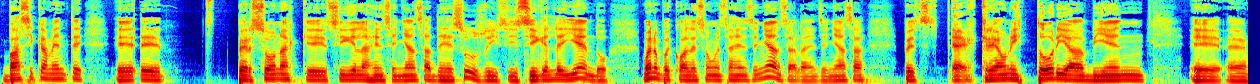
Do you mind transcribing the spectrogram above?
básicamente eh, personas que siguen las enseñanzas de Jesús. Y si sigues leyendo, bueno, pues cuáles son esas enseñanzas. Las enseñanzas, pues, eh, crea una historia bien, eh, eh,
